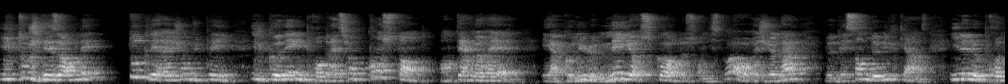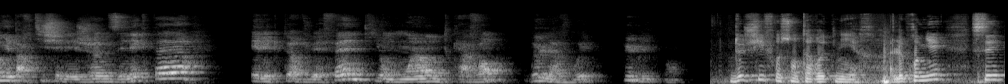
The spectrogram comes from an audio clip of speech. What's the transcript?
Il touche désormais toutes les régions du pays. Il connaît une progression constante en termes réels et a connu le meilleur score de son histoire au régional de décembre 2015. Il est le premier parti chez les jeunes électeurs, électeurs du FN, qui ont moins honte qu'avant de l'avouer publiquement. Deux chiffres sont à retenir. Le premier, c'est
